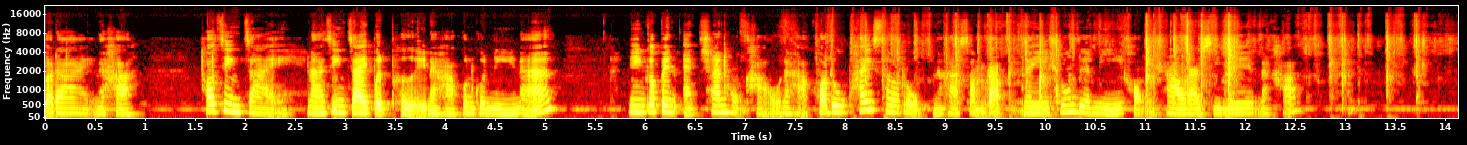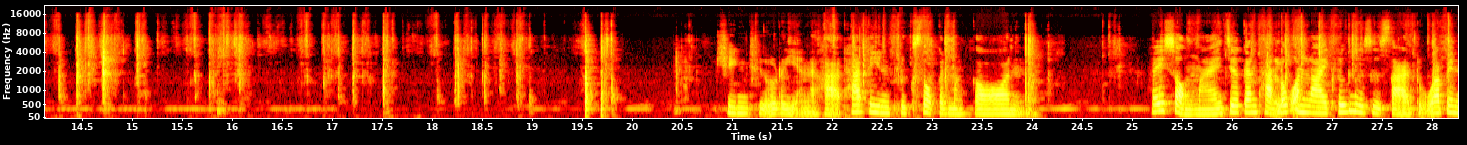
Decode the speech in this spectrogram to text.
ก็ได้นะคะ เขาจริงใจนะจริงใจเปิดเผยนะคะ คนคนนี้นะ นี่ก็เป็นแอคชั่นของเขานะคะขอดูไพ่สรุปนะคะสำหรับในช่วงเดือนนี้ของชาวราศีเมษนะคะชิงถือเหรียญนะคะธาตุดินพฤกษกกันมังกร ให้สองไม้เจอกันผ่านโลกออนไลน์เครื่องมือสื่อสาร หรือว่าเป็น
